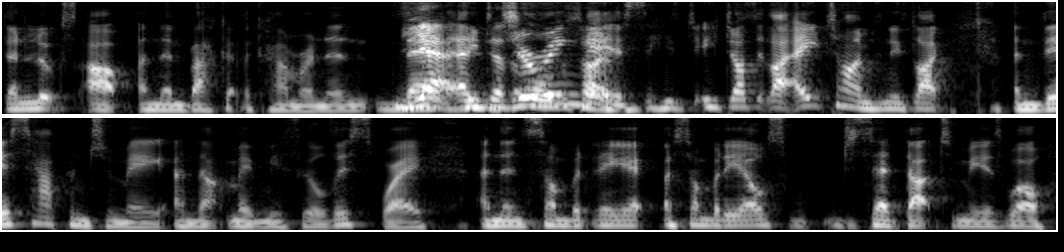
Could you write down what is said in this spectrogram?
then looks up, and then back at the camera, and then, then Yeah, he and does it all the during this, he's, he does it like eight times, and he's like, and this happened to me, and that made me feel this way, and then somebody uh, somebody else said that to me as well,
